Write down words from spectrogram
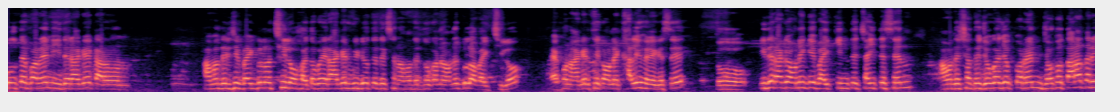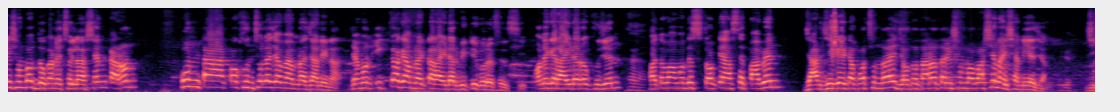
বলতে পারেন ঈদের আগে কারণ আমাদের যে বাইকগুলো ছিল হয়তো বা এর আগের ভিডিওতে দেখছেন আমাদের দোকানে অনেকগুলো বাইক ছিল। এখন আগের থেকে অনেক খালি হয়ে গেছে। তো ঈদের আগে অনেকেই বাইক কিনতে চাইতেছেন। আমাদের সাথে যোগাযোগ করেন। যত তাড়াতাড়ি সম্ভব দোকানে চলে আসেন। কারণ কোনটা কখন চলে যাবে আমরা জানি না। যেমন একটু আগে আমরা একটা রাইডার বিক্রি করে ফেলছি। অনেকে রাইডারও খুঁজেন। হ্যাঁ। হয়তোবা আমাদের স্টকে আছে পাবেন। যার জায়গায় এটা পছন্দ হয় যত তাড়াতাড়ি সম্ভব আসেন আইসা নিয়ে যান। জি।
